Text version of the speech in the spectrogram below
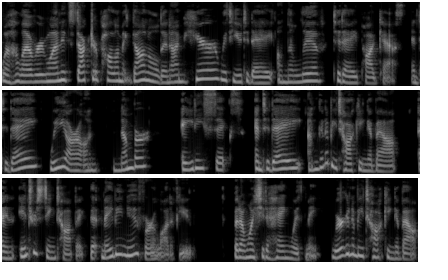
Well, hello everyone. It's Dr. Paula McDonald, and I'm here with you today on the Live Today podcast. And today we are on number 86. And today I'm going to be talking about an interesting topic that may be new for a lot of you, but I want you to hang with me. We're going to be talking about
